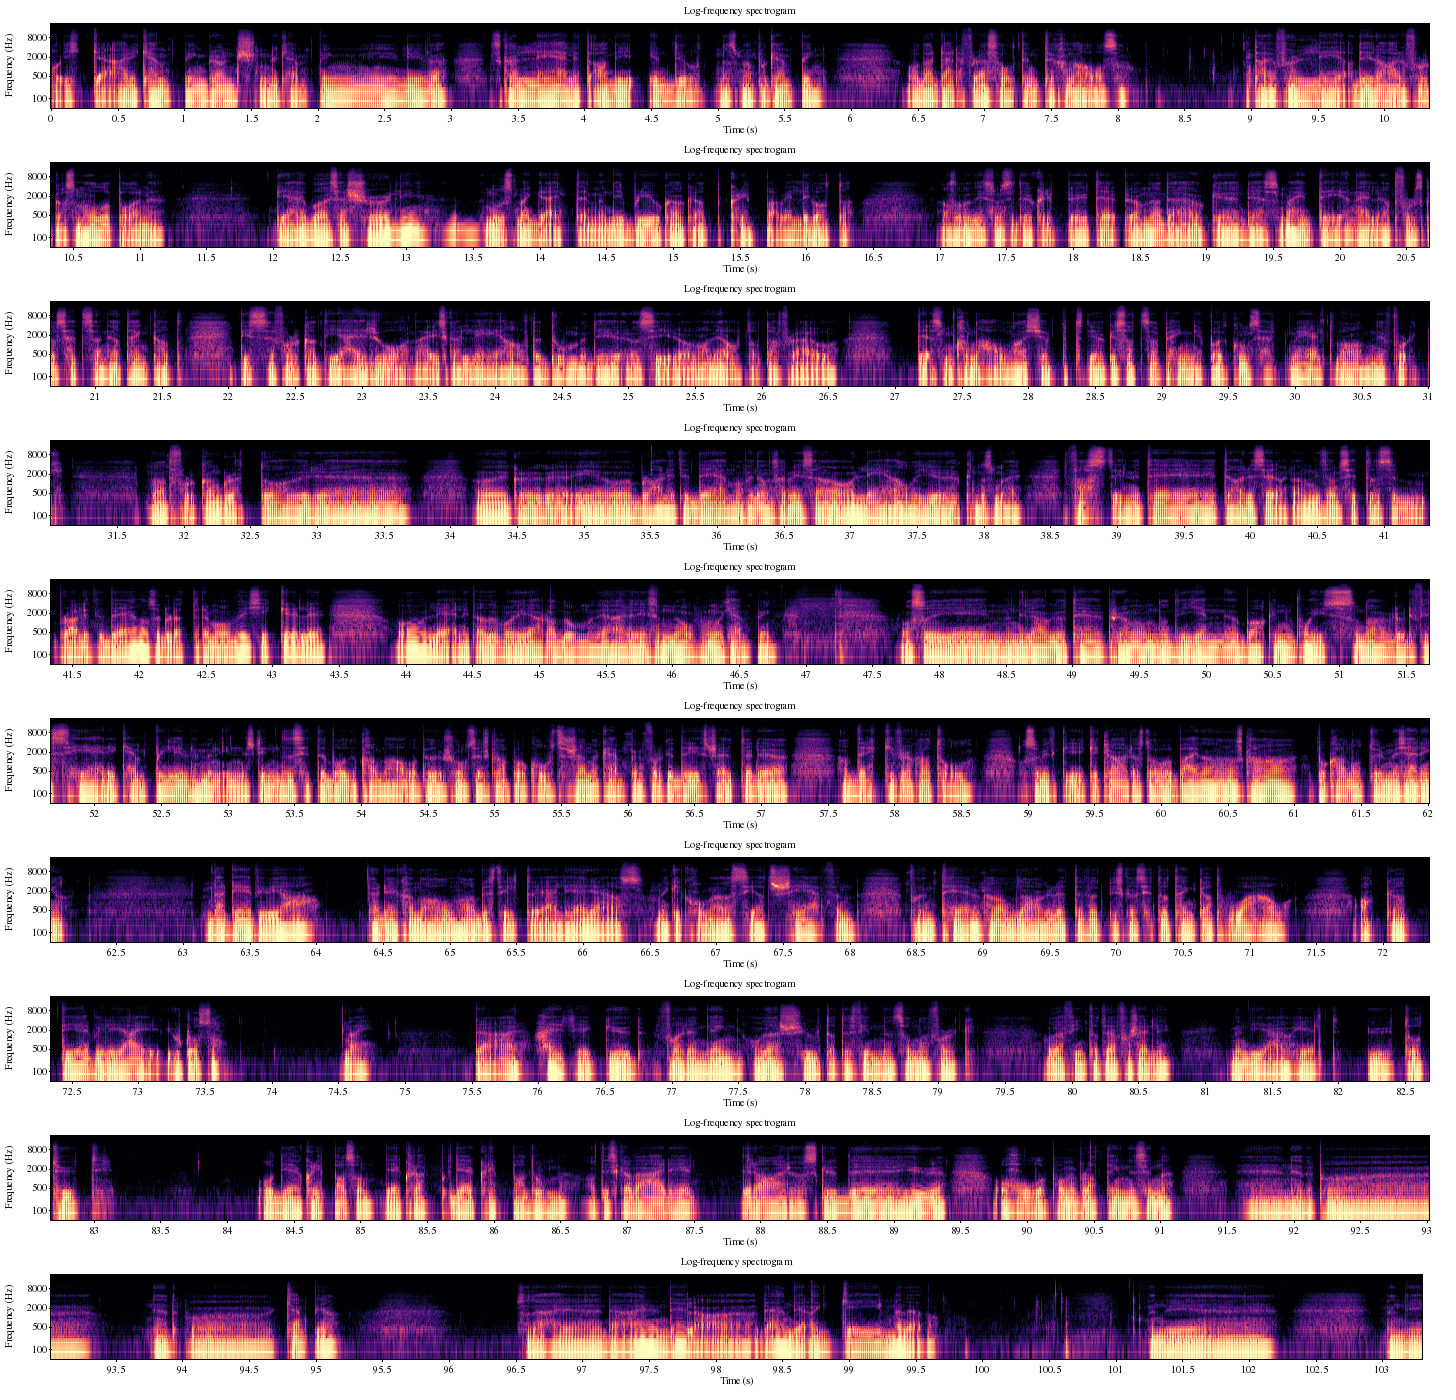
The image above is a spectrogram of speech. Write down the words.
og ikke er i campingbransjen campinglivet, skal le litt av de idiotene som er på camping. Og det er derfor det er solgt inn til kanal også. Det er jo for å le av de rare folka som holder på der nede. De er jo bare seg sjøl, de. Noe som er greit, det, men de blir jo ikke akkurat klippa veldig godt, da. Altså De som sitter og klipper TV-programmene, det er jo ikke det som er ideen heller. At folk skal sette seg ned og tenke at disse folka de er rå. Nei, vi skal le av alt det dumme de gjør og sier, og hva de er opptatt av. For det er jo det som kanalen har kjøpt. De har ikke satsa penger på et konsept med helt vanlige folk. Men at folk kan gløtte over eh, og, og bla litt i DN og Finansavisa og le alle gjøkene som er fast invitert Harry Serien. Kan liksom sitte og bla litt i DN, og så gløtter dem over, kikker, eller og ler litt av hvor jævla dumme de er, de som holder på med camping. Også i, men de lager jo TV-program om det, og de gjemmer jo bak en voice som da glorifiserer campinglivet, men innerst inne så sitter både kanal og produksjonsselskapet og koser seg når campingfolket driter seg ut, eller har drikker fra klokka tolv, og så vidt ikke klarer å stå på beina når de skal på kanotur med kjerringa. Men det er det vi vil ha. Det er det kanalen har bestilt, og jeg ler, jeg, altså. Men ikke kom her og si at sjefen for en TV-kanal lager dette for at vi skal sitte og tenke at wow, akkurat det ville jeg gjort også. Nei. Det er herregud for en gjeng, og det er sjukt at det finnes sånne folk. Og det er fint at vi er forskjellige, men de er jo helt ute og tuter. Og de er klippa sånn. De er, klapp, de er klippa dumme. At de skal være helt rare og skrudde i huet, og holde på med blattingene sine nede på nede på campinga. Så det er, det er, en del av, det er en del av gamet, det, da. Men de Men de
